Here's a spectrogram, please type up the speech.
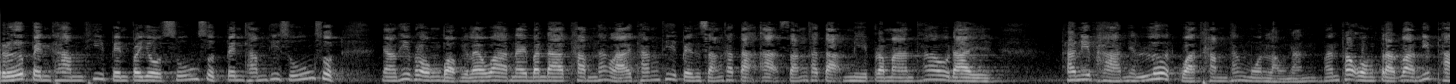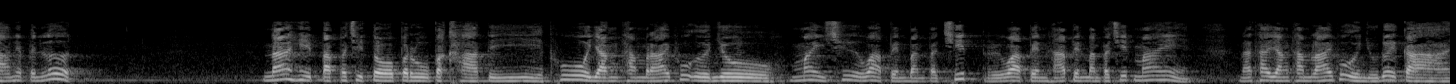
หรือเป็นธรรมที่เป็นประโยชน์สูงสุด เป็นธรรมที่สูงสุด อย่างที่พระองค์บอกอยู่แล้วว่า ในบรรดาธรรมทั้งหลายทั้งที่เป็นสังคตะอสังคตะมีประมาณเท่าใด พระนิพพานเนี่ยเลิศกว่าธรรมทั้งมวลเหล่านั้นมันพระองค์ตรัสว่านิพพานเนี่ยเป็นเลิศ นาหิปัปชิโตปรูปคาตี ผู้ยังทำร้ายผู้อื่นอยู่ ไม่ชื่อว่าเป็นบรรพชิต หรือว่าเป็นหาเป็นบรรพชิตไม่นะถ้ายังทำร้ายผู้อื่นอยู่ด้วยกาย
